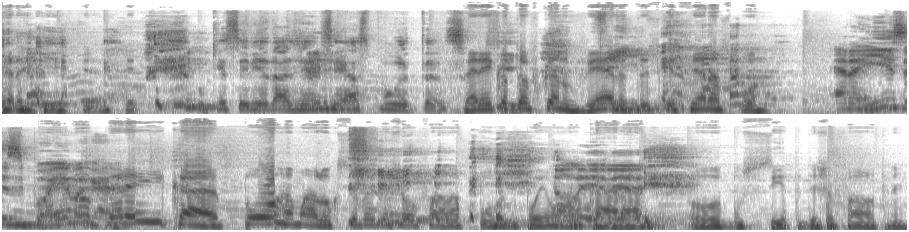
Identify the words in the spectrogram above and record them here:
peraí. Peraí, O que seria da gente sem as putas? peraí que eu tô ficando velho, eu tô esquecendo as porra. Era isso esse poema, não, cara? peraí, cara. Porra, maluco, você vai deixar eu falar a porra do poema? Então não, lê, caralho. Ô, buceta, deixa eu falar o trem.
